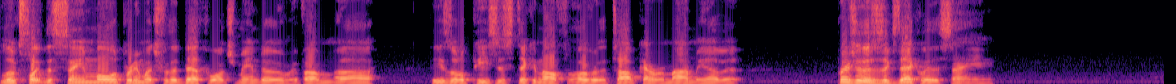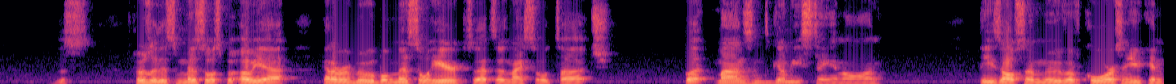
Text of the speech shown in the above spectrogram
Looks like the same mold pretty much for the Death Watch Mando, if I'm uh, these little pieces sticking off over the top kind of remind me of it. Pretty sure this is exactly the same. This supposedly this missile. Oh yeah, got a removable missile here, so that's a nice little touch. But mine's gonna be staying on. These also move, of course, and you can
